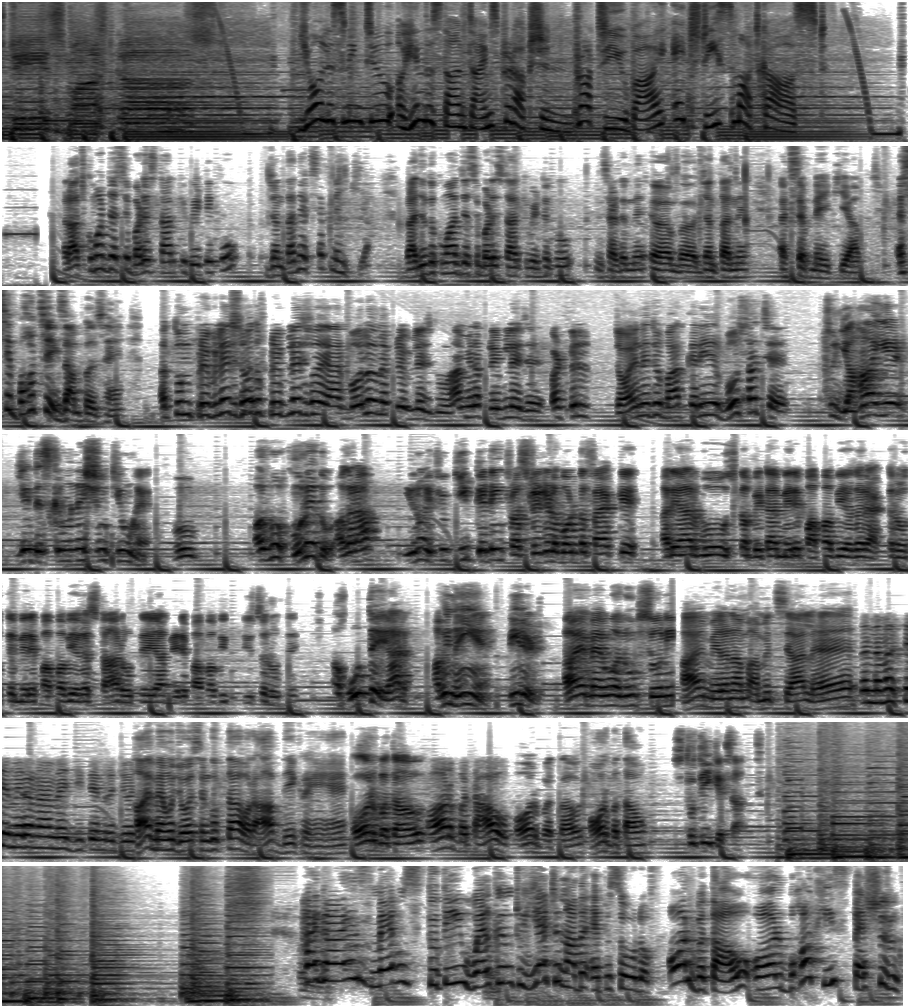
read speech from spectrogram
HD Smartcast. You're listening to a Hindustan Times production brought to you by HD Smartcast. Rajkumar जैसे बड़े star के बेटे को जनता ने एक्सेप्ट नहीं किया। राजेंद्र कुमार जैसे बड़े स्टार के बेटे को इंसाइडर ने जनता ने एक्सेप्ट नहीं किया। ऐसे बहुत से एग्जाम्पल्स हैं। तुम प्रिविलेज हो तो प्रिविलेज हो यार। बोलो मैं प्रिविलेज हूँ। हाँ मेरा प्रिविलेज है। बट फिर जॉय ने जो बात करी है वो सच है। तो यहाँ ये ये डिस्क्रिमिनेशन क्यों है? वो और वो होने दो। अगर आप you know if you keep getting frustrated about the fact के अरे यार वो उसका बेटा है, मेरे पापा भी अगर एक्टर होते मेरे पापा भी अगर स्टार होते या मेरे पापा भी प्रोड्यूसर होते होते यार अभी नहीं है पीरियड हाय मैं हूँ अनूप सोनी। हाय मेरा नाम अमित सियाल है। तो नमस्ते मेरा नाम है जितेंद्र जोशी। हाय मैं हूँ जॉय सेनगुप्ता और आप देख रहे हैं और बताओ। और बताओ। और बताओ और बताओ। स्तुति के साथ। हाय गाइस मैं हूँ Stuti. Welcome to yet another episode of Aur Batao. और बहुत ही स्पेशल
